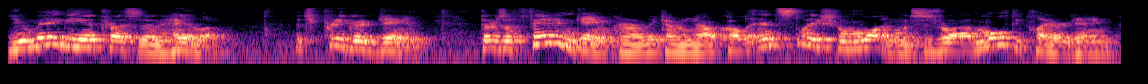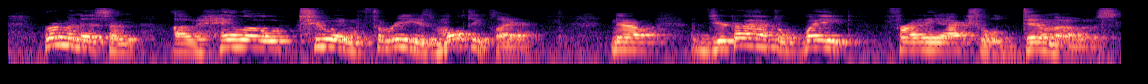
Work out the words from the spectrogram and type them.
you may be interested in Halo. It's a pretty good game. There's a fan game currently coming out called Installation 1, which is a multiplayer game reminiscent of Halo 2 and 3's multiplayer. Now, you're going to have to wait for any actual demos,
